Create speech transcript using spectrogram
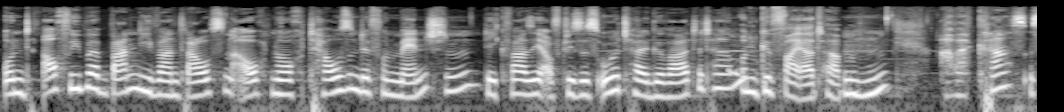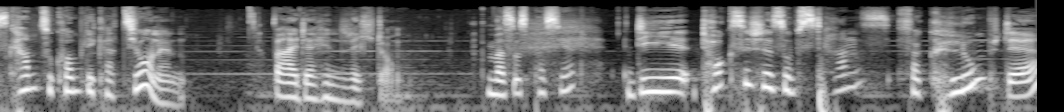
Und auch wie bei Bundy waren draußen auch noch Tausende von Menschen, die quasi auf dieses Urteil gewartet haben. Und gefeiert haben. Mhm. Aber krass, es kam zu Komplikationen bei der Hinrichtung. Was ist passiert? Die toxische Substanz verklumpte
